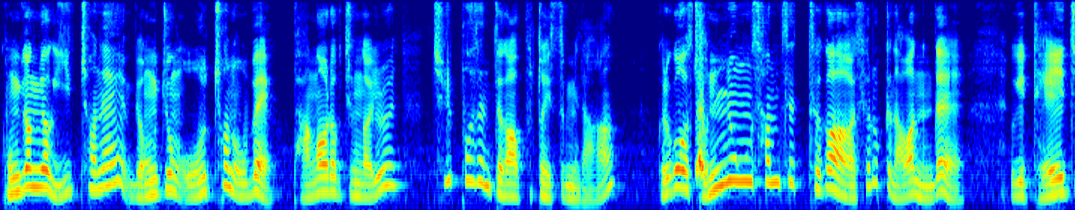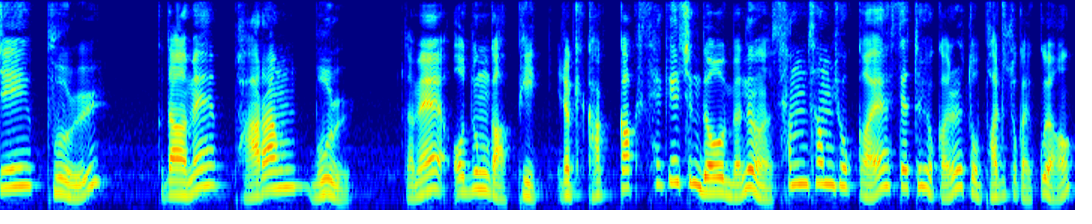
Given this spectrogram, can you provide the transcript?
공격력 2000에 명중 5500 방어력 증가율 7%가 붙어 있습니다. 그리고 전용 3세트가 새롭게 나왔는데 여기 대지, 불, 그 다음에 바람, 물 그 다음에 어둠과 빛 이렇게 각각 3개씩 넣으면은 33 효과의 세트 효과를 또 받을 수가 있고요.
